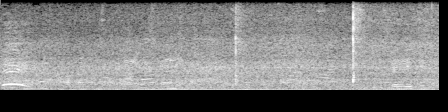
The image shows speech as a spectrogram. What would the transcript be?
ဟေး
